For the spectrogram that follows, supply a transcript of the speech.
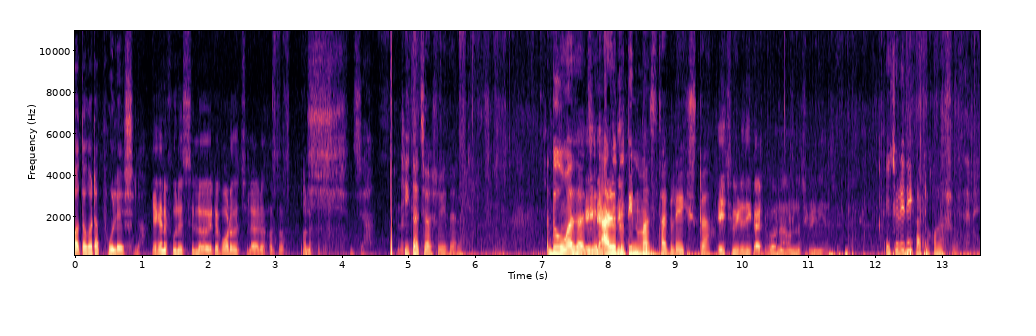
কত কটা ফুল এসলো এখানে ফুল এসেছিল এটা বড় হচ্ছিল আর হতো। যা ঠিক আছে। অসুবিধা নেই। দু মাস আছে। আরও দু তিন মাস থাকলে এক্সট্রা এই ছুরিটা দিয়ে কাটবো না অন্য ছুরি নিয়ে আসবে? এই ছুরি দিয়ে কাটো কোনো অসুবিধা নেই।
